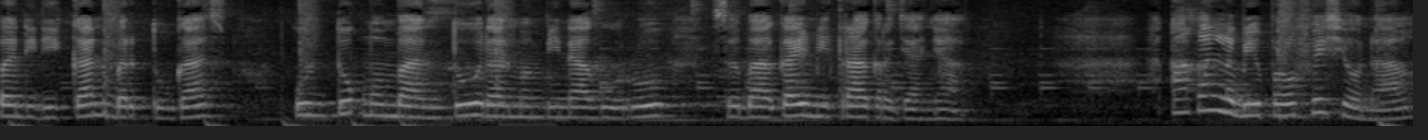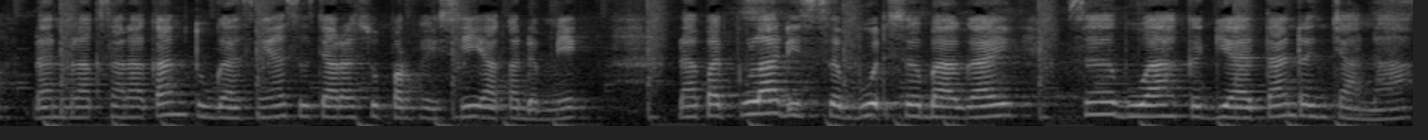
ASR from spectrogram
pendidikan bertugas untuk membantu dan membina guru sebagai mitra kerjanya akan lebih profesional dan melaksanakan tugasnya secara supervisi akademik dapat pula disebut sebagai sebuah kegiatan rencana,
